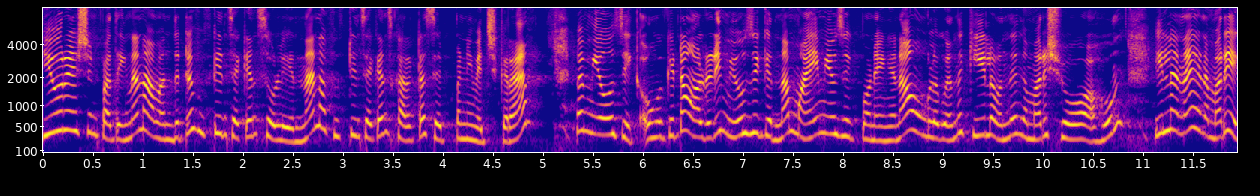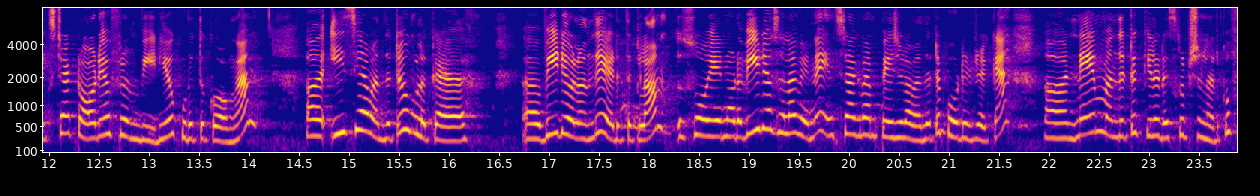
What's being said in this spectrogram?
டியூரேஷன் பார்த்திங்கன்னா நான் வந்துட்டு ஃபிஃப்டீன் செகண்ட்ஸ் சொல்லியிருந்தேன். நான் ஃபிஃப்டீன் செகண்ட்ஸ் கரெக்டாக செட் பண்ணி வச்சுக்கிறேன். இப்போ மியூசிக் உங்ககிட்ட ஆல்ரெடி மியூசிக் இருந்தால் மை மியூசிக் போனீங்கன்னா உங்களுக்கு வந்து கீழே வந்து இந்த மாதிரி ஷோ ஆகும். இல்லைன்னா இந்த மாதிரி எக்ஸ்ட்ராக்ட் ஆடியோ ஃப்ரம் வீடியோ கொடுத்துக்கோங்க. ஈஸியாக வந்துட்டு உங்களுக்கு வீடியோவில் வந்து எடுத்துக்கலாம். ஸோ என்னோடய வீடியோஸ் எல்லாம் வேணால் இன்ஸ்டாகிராம் பேஜில் வந்துட்டு போட்டுட்ருக்கேன். நேம் வந்துட்டு கீழே டிஸ்கிரிப்ஷனில் இருக்கும்.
